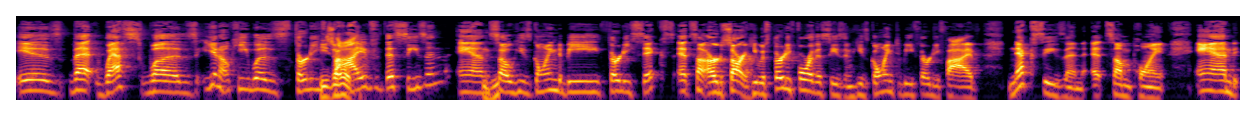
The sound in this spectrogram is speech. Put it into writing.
is that Wes was, you know, he was 35 this season, and Mhm. so he's going to be 36 at some, or sorry, he was 34 this season. He's going to be 35 next season at some. And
